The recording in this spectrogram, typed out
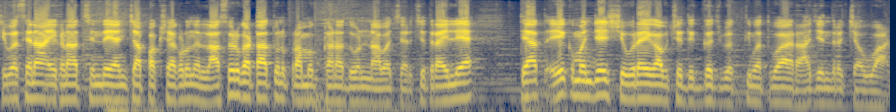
शिवसेना एकनाथ शिंदे यांच्या पक्षाकडून लासूर गटातून प्रामुख्यानं दोन नावं चर्चेत राहिली आहे. त्यात एक म्हणजे शिवरायगावचे दिग्गज व्यक्तिमत्व राजेंद्र चव्हाण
